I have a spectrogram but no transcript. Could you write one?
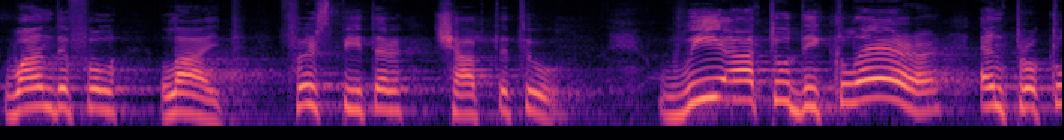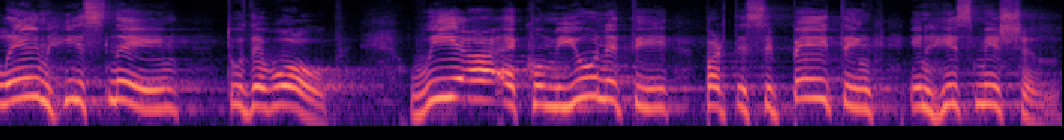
wonderful light. 1 Peter chapter 2. We are to declare and proclaim His name to the world. We are a community participating in His mission.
